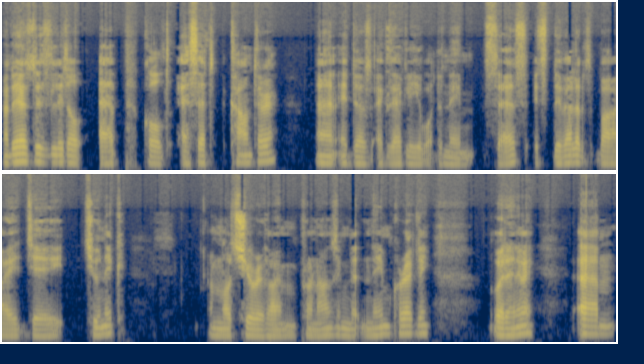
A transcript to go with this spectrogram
Now there's this little app called Asset Counter, and it does exactly what the name says. It's developed by Jay Tunick. I'm not sure if I'm pronouncing that name correctly, but anyway, um,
